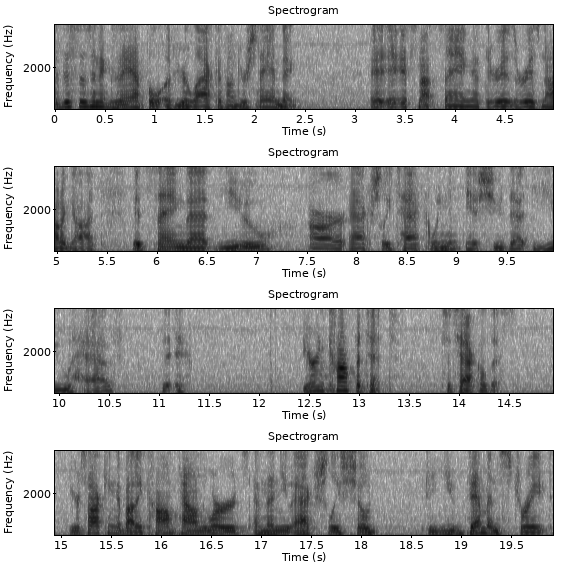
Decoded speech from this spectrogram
This is an example of your lack of understanding. It's not saying that there is or is not a God. It's saying that you are actually tackling an issue that you have. eh, You're incompetent to tackle this. You're talking about a compound words, and then you actually show, you demonstrate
